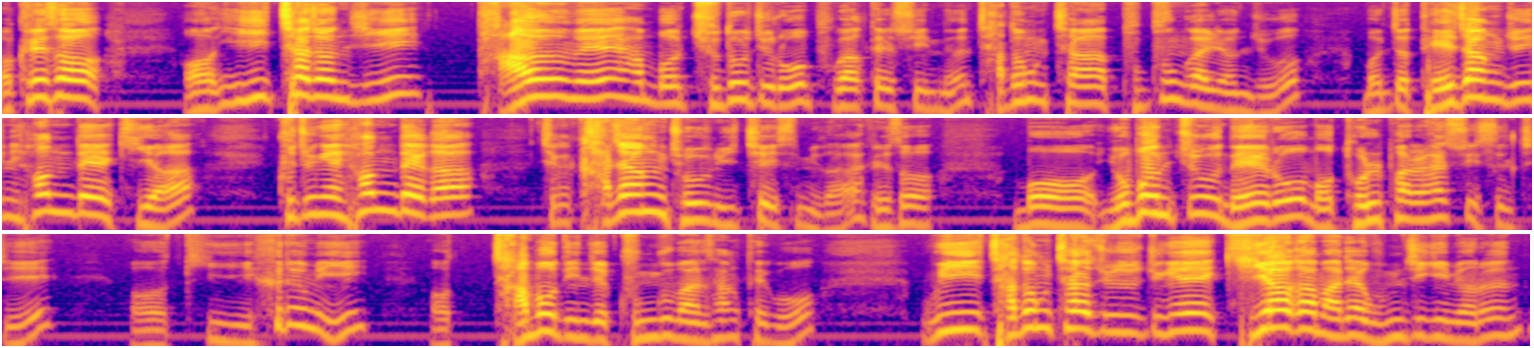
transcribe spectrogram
어, 그래서 어, 2차 전지 다음에 한번 주도주로 부각될 수 있는 자동차 부품 관련주 먼저 대장주인 현대 기아. 그 중에 현대가 지금 가장 좋은 위치에 있습니다. 그래서 뭐 요번 주 내로 뭐 돌파를 할 수 있을지 어, 이 흐름이 어, 잠옷 이제 궁금한 상태고 위 자동차 주 중에 기아가 만약 움직이면은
